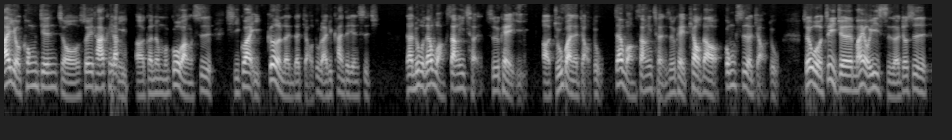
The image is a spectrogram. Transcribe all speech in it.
它有空间轴，所以它可以呃，可能我们过往是习惯以个人的角度来去看这件事情。那如果再往上一层，是不是可以以呃主管的角度？再往上一层，是不是可以跳到公司的角度？所以我自己觉得蛮有意思的，就是。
